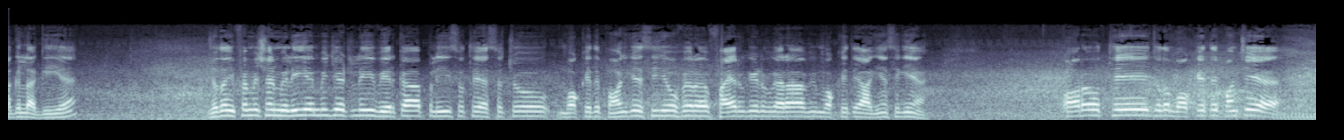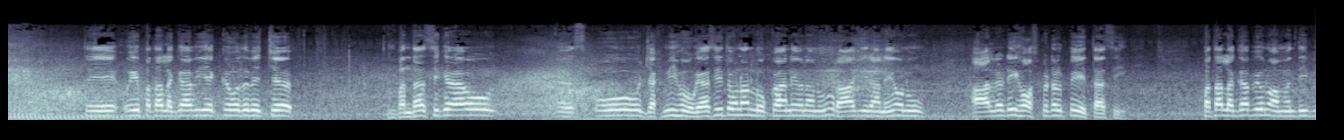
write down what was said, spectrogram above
ਅੱਗ ਲੱਗ ਗਈ ਹੈ। ਜਦੋਂ ਇਨਫੋਰਮੇਸ਼ਨ ਮਿਲੀ ਇਮੀਡੀਏਟਲੀ ਵੇਰਕਾ ਪੁਲਿਸ ਉੱਥੇ ਐਸਐਚਓ ਮੌਕੇ ਤੇ ਪਹੁੰਚ ਗਏ ਸੀ, ਉਹ ਫਿਰ ਫਾਇਰ ਬ੍ਰਿਗੇਡ ਵਗੈਰਾ ਵੀ ਮੌਕੇ ਤੇ ਆ ਗਈਆਂ ਸੀਗੀਆਂ। ਔਰ ਉੱਥੇ ਜਦੋਂ ਮੌਕੇ ਤੇ ਪਹੁੰਚੇ ਆ ਤੇ ਉਹ ਇਹ ਪਤਾ ਲੱਗਾ ਵੀ ਇੱਕ ਉਹਦੇ ਵਿੱਚ ਬੰਦਾ ਸੀਗਾ, ਉਹ ਉਹ ਜ਼ਖਮੀ ਹੋ ਗਿਆ ਸੀ ਤੇ ਉਹਨਾਂ ਲੋਕਾਂ ਨੇ ਉਹਨਾਂ ਨੂੰ, ਰਾਹਗੀਰਾਂ ਨੇ ਉਹਨੂੰ ਆਲਰੇਡੀ ਹਸਪੀਟਲ ਭੇਜਤਾ ਸੀ। ਪਤਾ ਲੱਗਾ ਵੀ ਉਹਨੂੰ ਅਮਨਦੀਪ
